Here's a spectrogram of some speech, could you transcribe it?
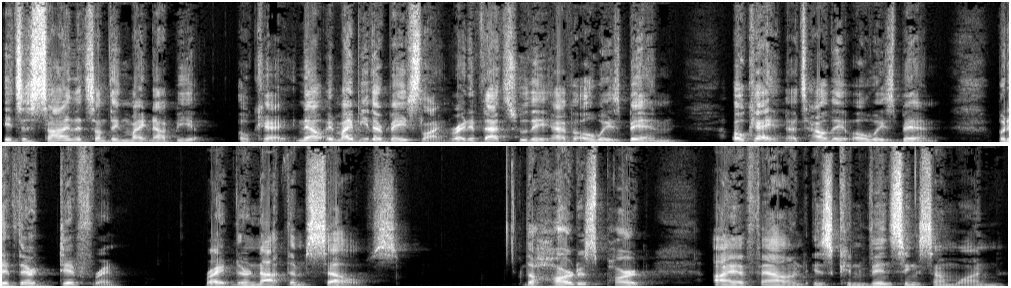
it's a sign that something might not be okay. Now, it might be their baseline, right? If that's who they have always been, okay, that's how they've always been. But if they're different, right, they're not themselves. The hardest part I have found is convincing someone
